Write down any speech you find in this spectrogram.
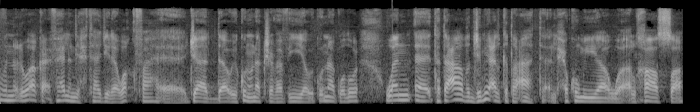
أشوف أن الواقع فعلا يحتاج إلى وقفة آه، جادة ويكون هناك شفافية ويكون هناك وضوح وأن آه، تتعاضد جميع القطاعات الحكومية والخاصة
